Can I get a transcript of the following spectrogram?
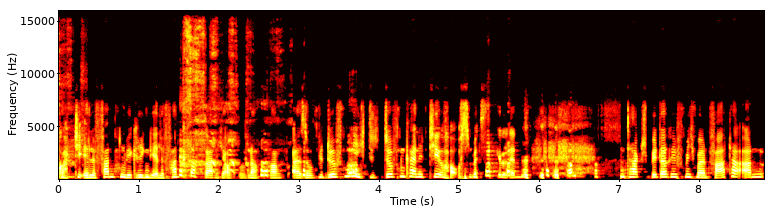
Gott, die Elefanten, wir kriegen die Elefanten doch gar nicht auf, nach Frankfurt. Also wir dürfen nicht, wir dürfen keine Tiere aufs Messegelände. Einen Tag später rief mich mein Vater an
